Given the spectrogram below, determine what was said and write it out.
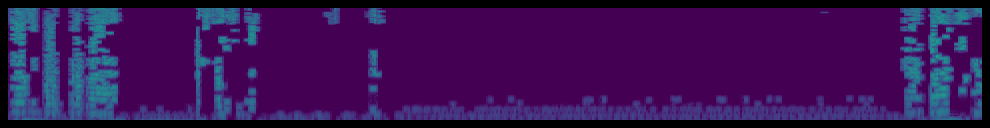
Thank you.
